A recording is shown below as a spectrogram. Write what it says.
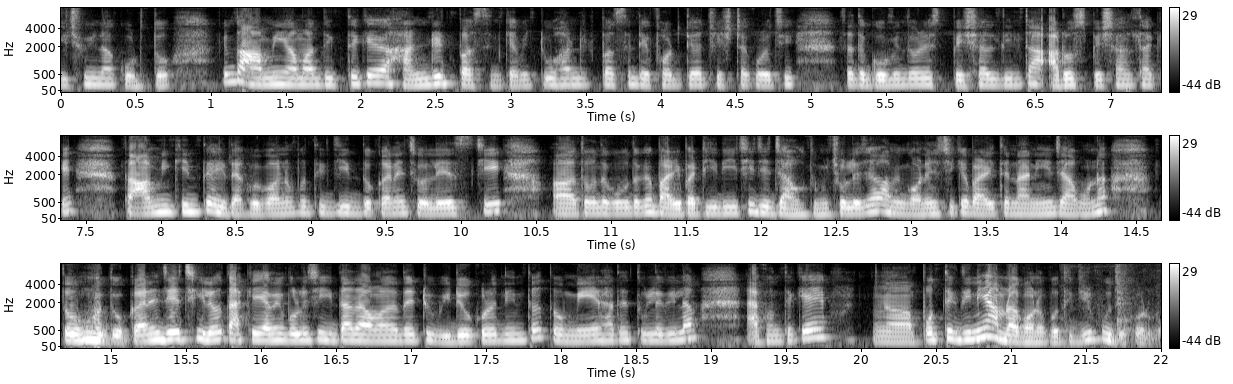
কিছুই না করতো। কিন্তু আমি আমার দিক থেকে হান্ড্রেড পার্সেন্টকে আমি টু হান্ড্রেড পার্সেন্ট এফোর্ট দেওয়ার চেষ্টা করেছি যাতে গোবিন্দর স্পেশাল দিনটা আরও স্পেশাল থাকে। তো আমি কিন্তু এই দেখো গণপতিজির দোকানে চলে এসেছি। তোমাদের গোবিন্দকে বাড়ি পাঠিয়ে দিয়েছি যে যাও, তুমি চলে যাও, আমি গণেশজিকে বাড়িতে না নিয়ে যাব না। তো দোকানে যে ছিল তাকে আমি বলেছি দাদা, আমাদের একটু ভিডিও করে দিন তো। তো মেয়ের হাতে তুলে দিলাম। এখন থেকে প্রত্যেক দিনই আমরা গণপতিজির পুজো করব।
